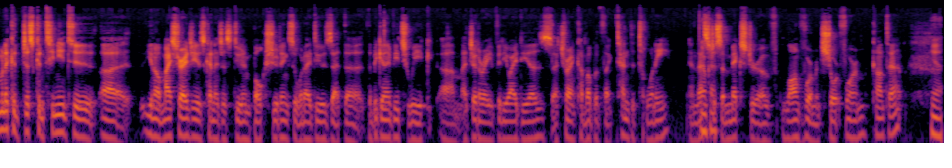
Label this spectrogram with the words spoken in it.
I'm going to just continue to, uh, you know, my strategy is kind of just doing bulk shooting. So what I do is at the, the beginning of each week, um, I generate video ideas. I try and come up with like 10 to 20, and that's okay. just a mixture of long form and short form content. Yeah.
